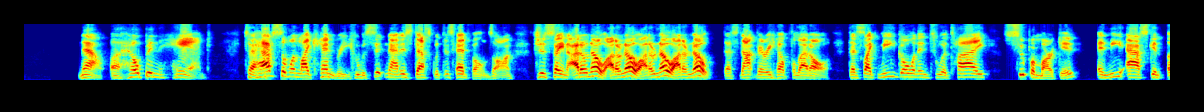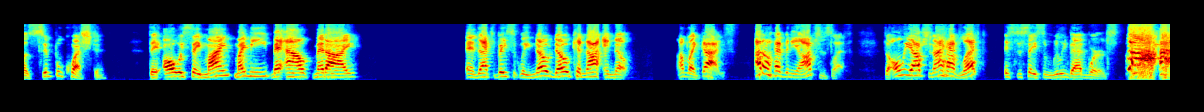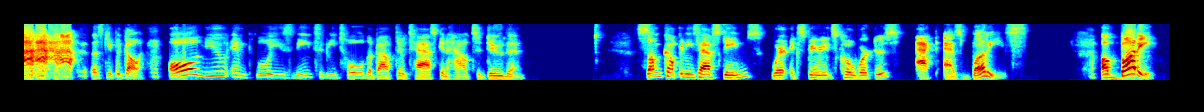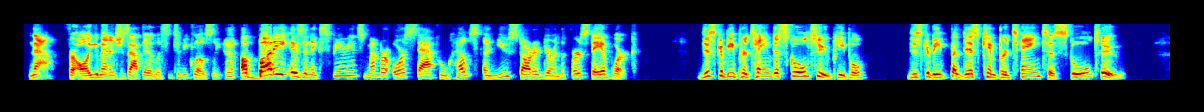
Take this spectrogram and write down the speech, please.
Now, a helping hand to have someone like Henry, who was sitting at his desk with his headphones on, just saying, I don't know, I don't know, I don't know, I don't know. That's not very helpful at all. That's like me going into a Thai supermarket and me asking a simple question. They always say, my, my, me, me out, med I. And that's basically no, no, cannot, and no. I'm like, guys, I don't have many options left. The only option I have left is to say some really bad words. Let's keep it going. All new employees need to be told about their task and how to do them. Some companies have schemes where experienced coworkers act as buddies. A buddy, now, for all you managers out there, listen to me closely. A buddy is an experienced member or staff who helps a new starter during the first day of work. This could be pertained to school too, people. This could be, but this can pertain to school too.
